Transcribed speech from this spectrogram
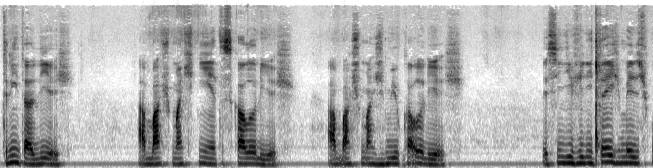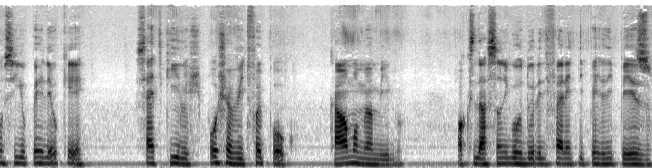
30 dias, abaixo mais 500 calorias, abaixo mais mil calorias. Esse indivíduo em 3 meses conseguiu perder o quê? 7 quilos. Poxa vida, foi pouco. Calma, meu amigo. Oxidação de gordura é diferente de perda de peso.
